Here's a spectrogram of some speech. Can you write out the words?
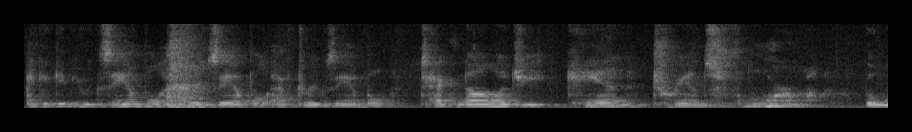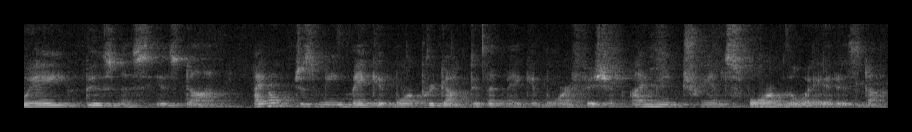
I could give you example after example after example. Technology can transform the way business is done. I don't just mean make it more productive and make it more efficient. I mean transform the way it is done.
